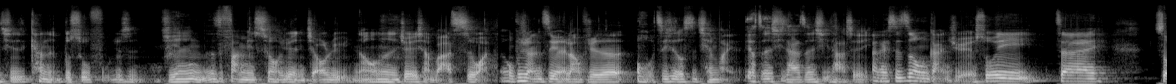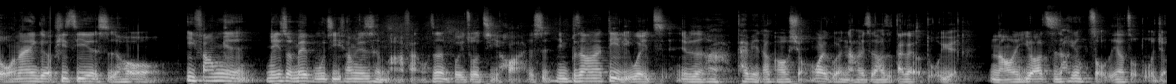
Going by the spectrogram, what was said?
其实看着很不舒服。就是今天那饭没吃完，我就很焦虑，然后呢就会想把它吃完。我不喜欢资源浪费，觉得哦这些都是钱买的，要珍惜它，珍惜它，所以大概是这种感觉。所以在走那个 PC 的时候。一方面没准备补给，一方面是很麻烦，我真的不会做计划，就是你不知道那地理位置，就是啊台北到高雄，外国人哪会知道这大概有多远，然后又要知道用走的要走多久，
